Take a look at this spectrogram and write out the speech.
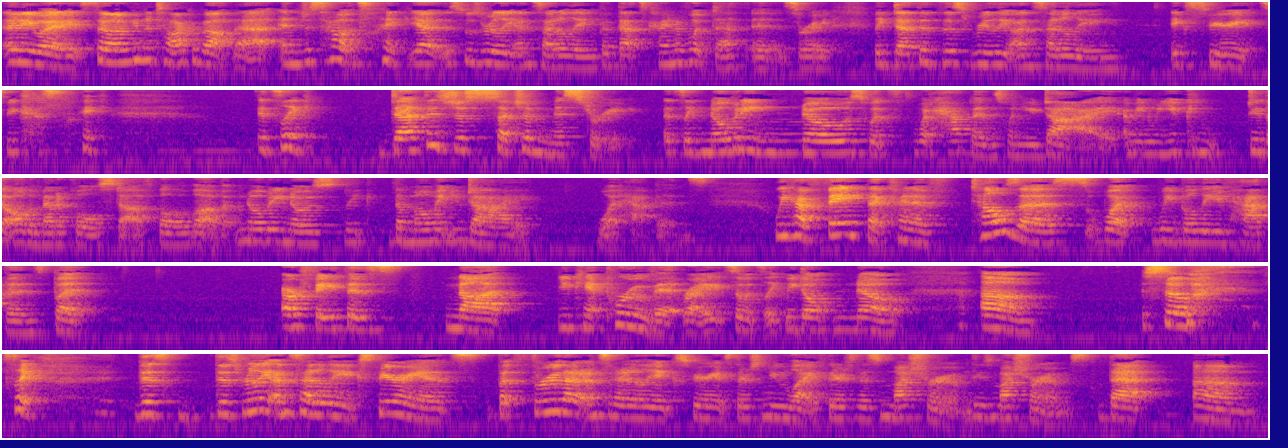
Anyway, so I'm going to talk about that and just how it's like, yeah, this was really unsettling, but that's kind of what death is, right? Like, death is this really unsettling experience because, like, it's like death is just such a mystery. It's like nobody knows what's what happens when you die. I mean, you can do the, all the medical stuff, blah blah blah, but nobody knows like the moment you die, what happens. We have faith that kind of tells us what we believe happens, but our faith is not you can't prove it, right? So it's like we don't know. Um so it's like this this really unsettling experience, but through that unsettling experience there's new life. There's this mushroom, these mushrooms that um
